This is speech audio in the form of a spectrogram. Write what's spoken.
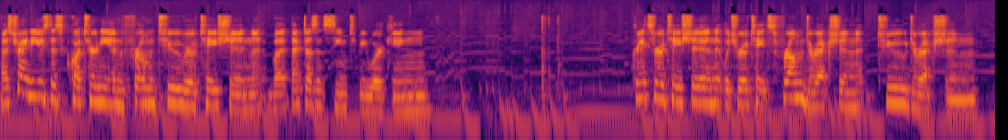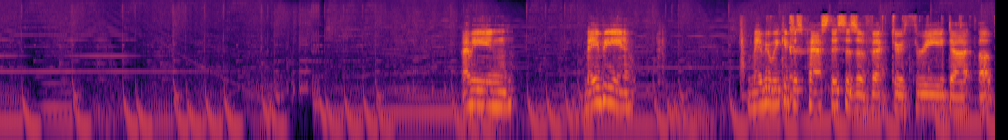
I was trying to use this quaternion from to rotation, but that doesn't seem to be working. Creates a rotation which rotates from direction to direction. I mean, maybe maybe we could just pass this as a vector 3 dot up.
